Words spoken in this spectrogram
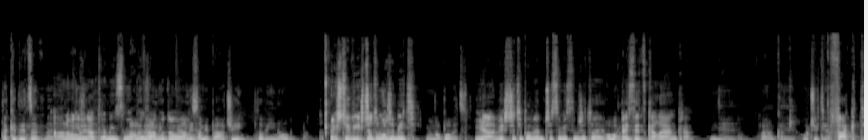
také decentné. Áno, vidíš, na tramín som ale veľmi, veľmi sa mi páči to víno. Ešte vieš, čo to môže byť? No povedz. Ja vieš, čo ti poviem, čo si myslím, že to je? Hovor. Pesecká leanka. Nie, leanka nie, určite. Fakt?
